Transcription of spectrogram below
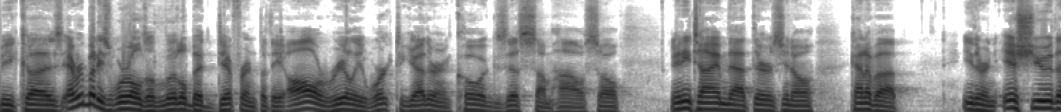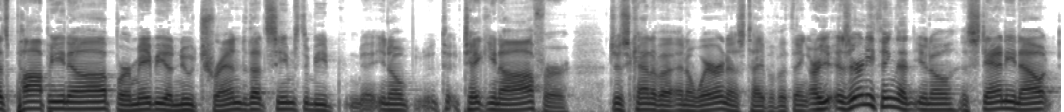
Because everybody's world's a little bit different, but they all really work together and coexist somehow. So, anytime that there's you know kind of a either an issue that's popping up or maybe a new trend that seems to be you know t- taking off or just kind of a, an awareness type of a thing are you, is there anything that you know is standing out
